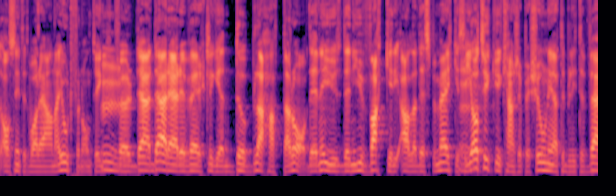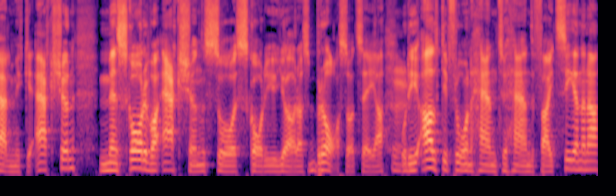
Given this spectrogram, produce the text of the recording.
avsnittet vad det är han har gjort för någonting. Mm. För där, där är det verkligen dubbla hattar av. Den är ju, den är ju vacker i alla dess bemärkelser. Mm. Jag tycker ju kanske personligen att det blir lite väl mycket action. Men ska det vara action så ska det ju göras bra så att säga. Mm. Och det är ju allt ifrån hand-to-hand fight-scenerna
